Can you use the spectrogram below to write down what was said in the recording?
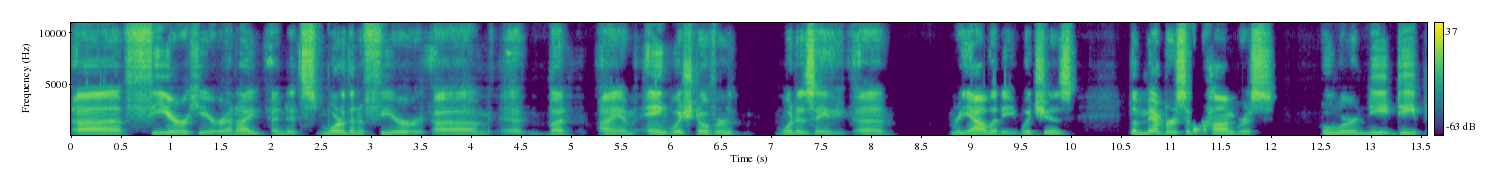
uh, fear here, and I and it's more than a fear, um, uh, but I am anguished over what is a uh, reality, which is the members of Congress who were knee deep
